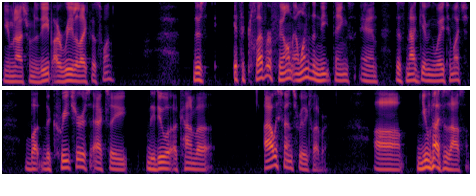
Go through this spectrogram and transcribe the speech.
Humanoids from the Deep. I really like this one. There's it's a clever film, and one of the neat things, and that's not giving away too much, but the creatures actually they do a, kind of a. I always found this really clever. Uh, Humanoids is awesome,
